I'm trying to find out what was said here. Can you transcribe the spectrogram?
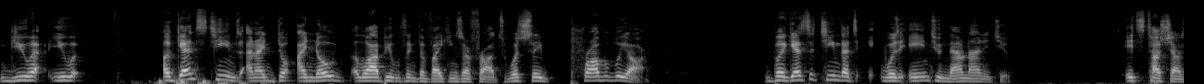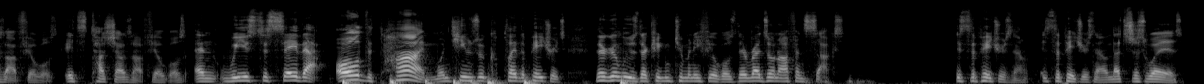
You you against teams, and I don't. I know a lot of people think the Vikings are frauds, which they probably are. But against a team that was eight and two, now nine and two, it's touchdowns, not field goals. It's touchdowns, not field goals. And we used to say that all the time when teams would play the Patriots. They're gonna lose. They're kicking too many field goals. Their red zone offense sucks. It's the Patriots now. It's the Patriots now, and that's just what it is.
